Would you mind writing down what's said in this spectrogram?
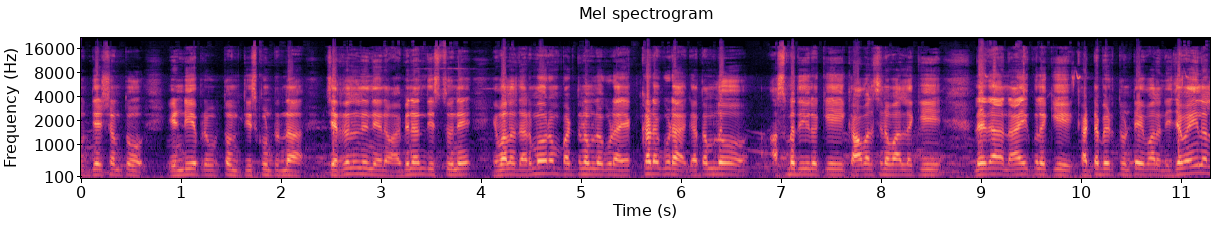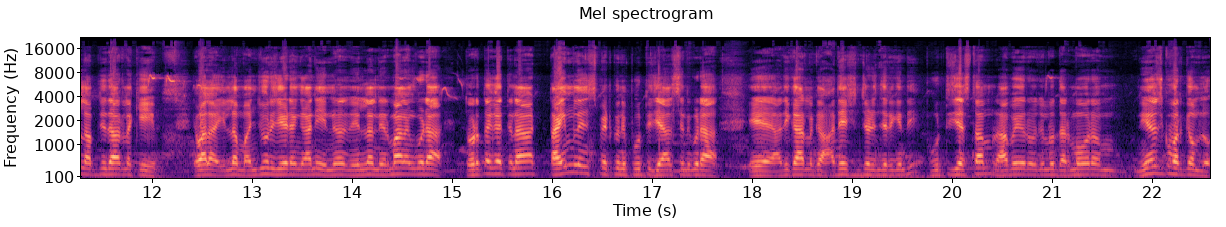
ఉద్దేశంతో ఎన్డీఏ ప్రభుత్వం తీసుకుంటున్న చర్యలని నేను అభినందిస్తూనే ఇవాళ ధర్మవరం పట్టణంలో కూడా ఎక్కడ కూడా గతంలో అస్మదీయులకి కావాల్సిన వాళ్ళకి లేదా నాయకులకి కట్టబెడుతుంటే ఇవాళ నిజమైన లబ్ధిదారులకి ఇవాళ ఇళ్ళ మంజూరు చేయడం కానీ ఇళ్ళ- నిర్మాణం కూడా త్వరితగతిన టైం లైన్స్ పెట్టుకుని పూర్తి చేయాల్సింది కూడా అధికారులకు ఆదేశించడం జరిగింది. పూర్తి చేస్తాం. రాబోయే రోజుల్లో ధర్మవరం నియోజకవర్గంలో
